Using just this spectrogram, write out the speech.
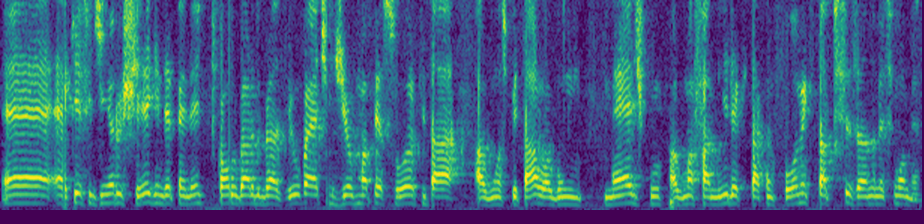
é, é que esse dinheiro chegue, independente de qual lugar do Brasil, vai atingir alguma pessoa que está, algum hospital, algum médico, alguma família que está com fome, que está precisando nesse momento.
